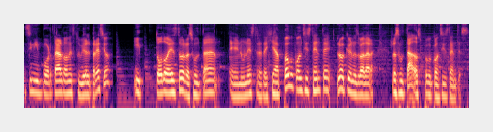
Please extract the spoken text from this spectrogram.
sin importar dónde estuviera el precio. Y todo esto resulta en una estrategia poco consistente, lo que nos va a dar resultados poco consistentes.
